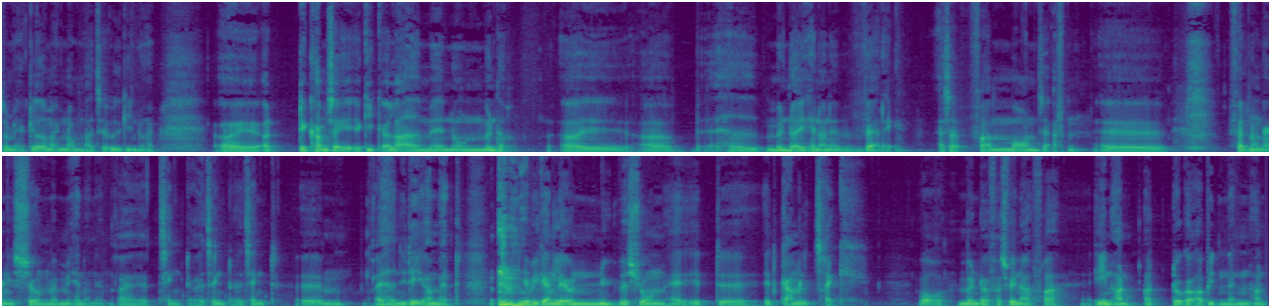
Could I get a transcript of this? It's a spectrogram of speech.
som jeg glæder mig enormt meget til at udgive nu her. Og, øh, og det kom så af, at jeg gik og legede med nogle mønter, og, øh, og havde mønter i hænderne hver dag. Altså fra morgen til aften. Øh, faldt nogle gange i søvn med dem i hænderne, og jeg tænkte, og jeg tænkte, og jeg tænkte. Øhm, og jeg havde en idé om, at jeg ville gerne lave en ny version af et, øh, et gammelt trick, hvor mønter forsvinder fra en hånd og dukker op i den anden hånd.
